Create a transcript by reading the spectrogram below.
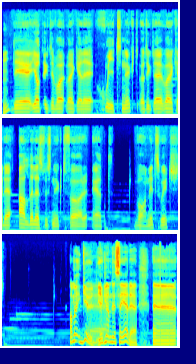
Mm. Det, jag tyckte det var, verkade skitsnyggt och jag tyckte det verkade alldeles för snyggt för ett vanligt Switch. Ja men gud, Eh. jag glömde säga det. Eh,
